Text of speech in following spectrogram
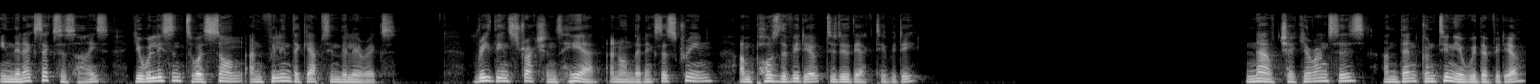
In the next exercise, you will listen to a song and fill in the gaps in the lyrics. Read the instructions here and on the next screen and pause the video to do the activity. Now check your answers and then continue with the video.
